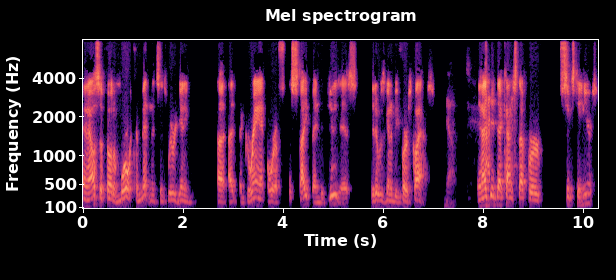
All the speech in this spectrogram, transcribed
And I also felt a moral commitment since we were getting a, a, a grant or a, a stipend to do this that it was going to be first class. Yeah. And I did that kind of stuff for 16 years.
